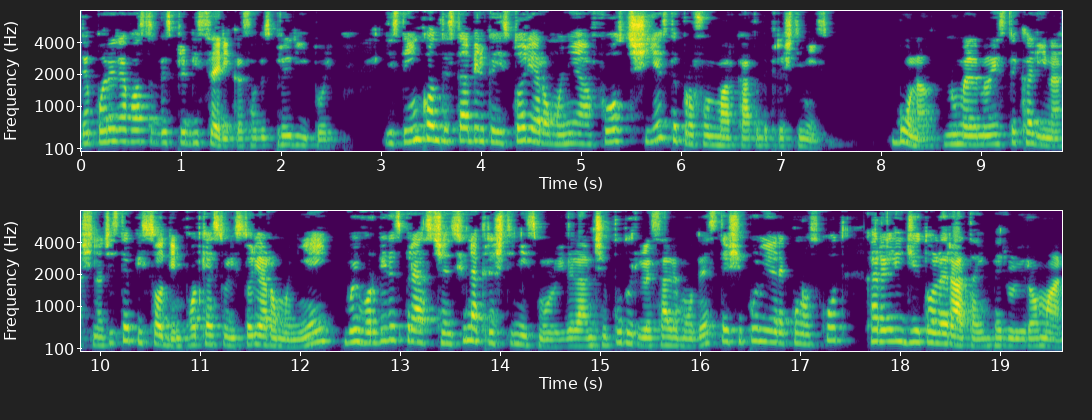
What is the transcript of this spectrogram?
de părerea voastră despre biserică sau despre rituri, este incontestabil că istoria României a fost și este profund marcată de creștinism. Bună, numele meu este Călina și în acest episod din podcastul Istoria României voi vorbi despre ascensiunea creștinismului de la începuturile sale modeste și până e recunoscut ca religie tolerată a Imperiului Roman.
